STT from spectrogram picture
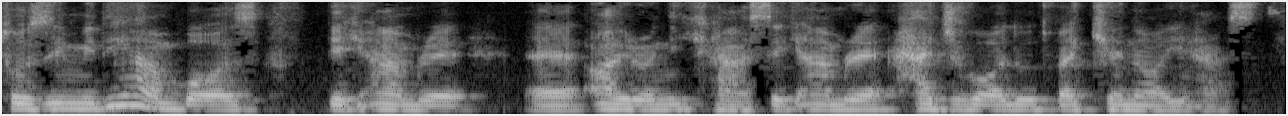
توضیح میدی هم باز یک امر آیرونیک هست یک امر حجوالود و کنایی هست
